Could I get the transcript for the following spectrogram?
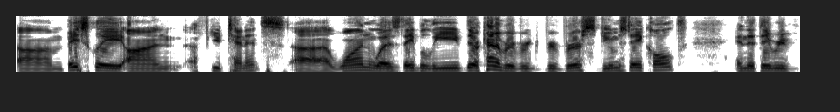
um, basically on a few tenets. Uh, one was they believed they were kind of a re- reverse doomsday cult, and that they re-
